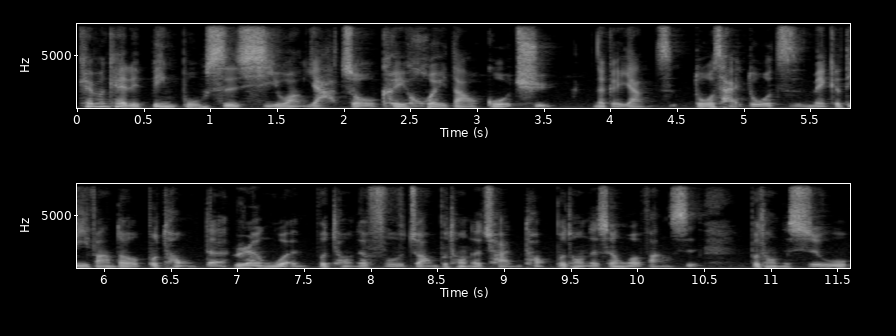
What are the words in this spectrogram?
Kevin Kelly 并不是希望亚洲可以回到过去那个样子，多彩多姿，每个地方都有不同的人文、不同的服装、不同的传统、不同的生活方式、不同的食物。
